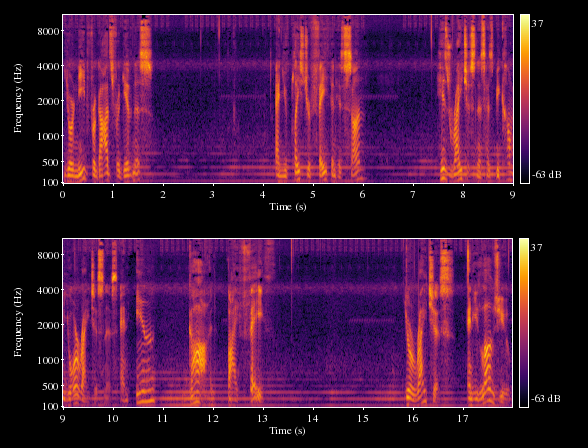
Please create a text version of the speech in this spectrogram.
your need for God's forgiveness, and you've placed your faith in His Son, His righteousness has become your righteousness. And in God, by faith, you're righteous and He loves you.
